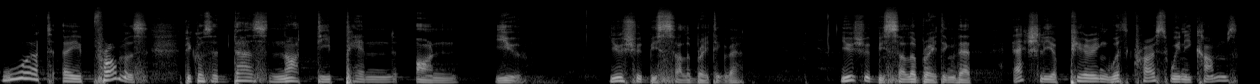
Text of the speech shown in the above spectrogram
What a promise. Because it does not depend on you. You should be celebrating that. You should be celebrating that actually appearing with Christ when He comes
